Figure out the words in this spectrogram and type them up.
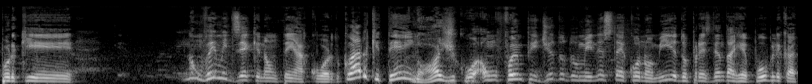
porque não vem me dizer que não tem acordo. Claro que tem. Lógico. Um, foi um pedido do ministro da Economia, do presidente da República,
